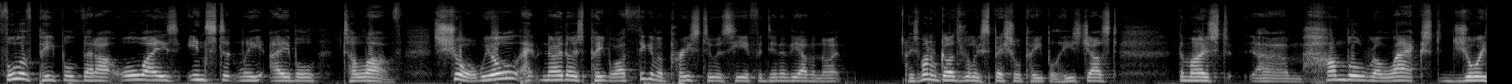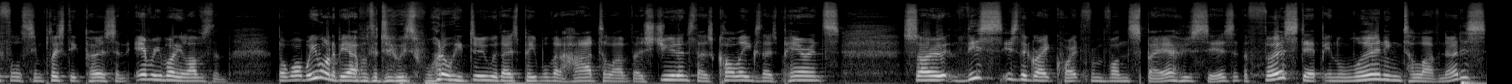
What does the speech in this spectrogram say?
full of people that are always instantly able to love. Sure, we all know those people. I think of a priest who was here for dinner the other night. He's one of God's really special people. He's just the most um, humble, relaxed, joyful, simplistic person. Everybody loves them. But what we want to be able to do is what do we do with those people that are hard to love? Those students, those colleagues, those parents. So, this is the great quote from von Speyr, who says that the first step in learning to love, notice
